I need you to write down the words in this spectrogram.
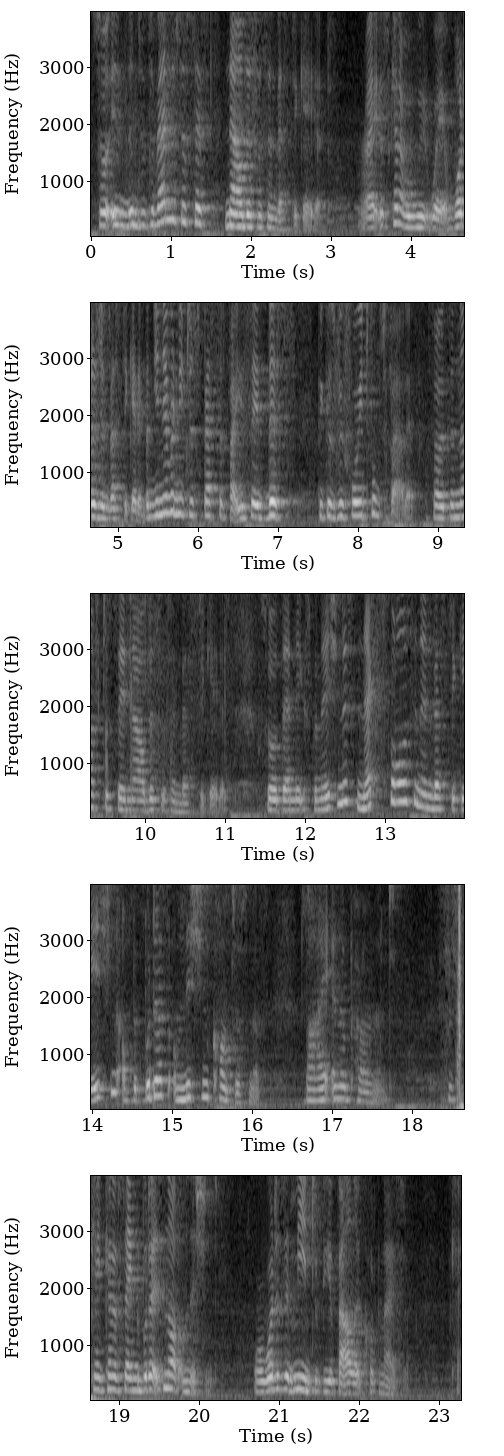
So in, in the Tibetan, it just says now this is investigated right? It's kind of a weird way what is investigated. But you never need to specify. You say this because before you talked about it. So it's enough to say now this is investigated. So then the explanation is, next follows an investigation of the Buddha's omniscient consciousness by an opponent. So it's kind of saying the Buddha is not omniscient. Or what does it mean to be a valid cognizer? Okay.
